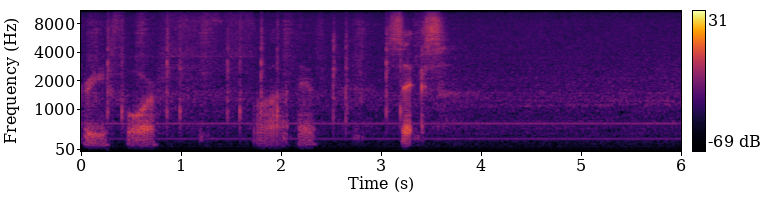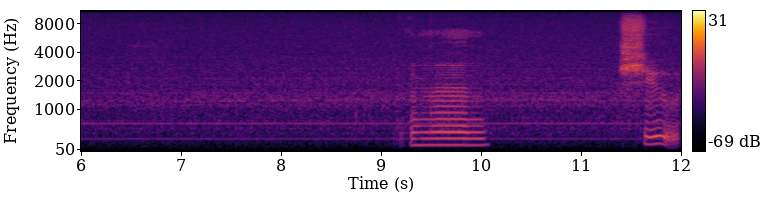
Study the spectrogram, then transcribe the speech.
three, four, five, six. And then, shoot.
